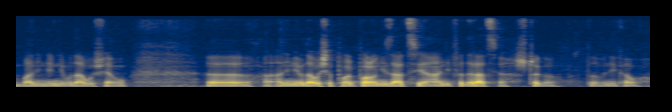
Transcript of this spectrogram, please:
bo- ani nie, udało się e, ani nie udało się pol- polonizacja, ani federacja, z czego to wynikało.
